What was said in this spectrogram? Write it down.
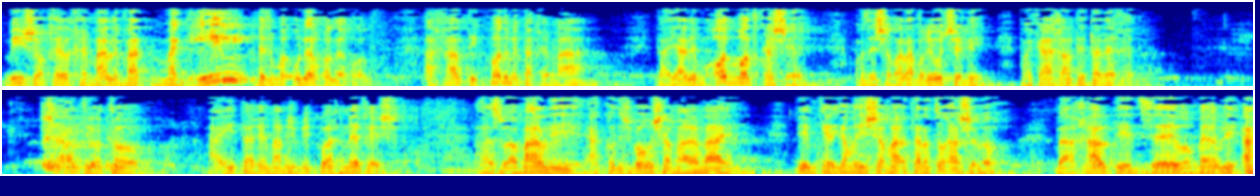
מי שאוכל חמאה לבד מגעיל, והוא לא יכול לאכול. אכלתי קודם את החמאה, והיה לי מאוד מאוד קשה, אבל זה שמר לבריאות שלי, ואחר כך אכלתי את הלחם. שאלתי אותו, היית הרי ממש בכוח נפש. אז הוא אמר לי, הקדוש ברוך שמר עליי, ואם כן גם אני שמרתי על התורה שלו. ואכלתי את זה, הוא אומר לי, אה,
